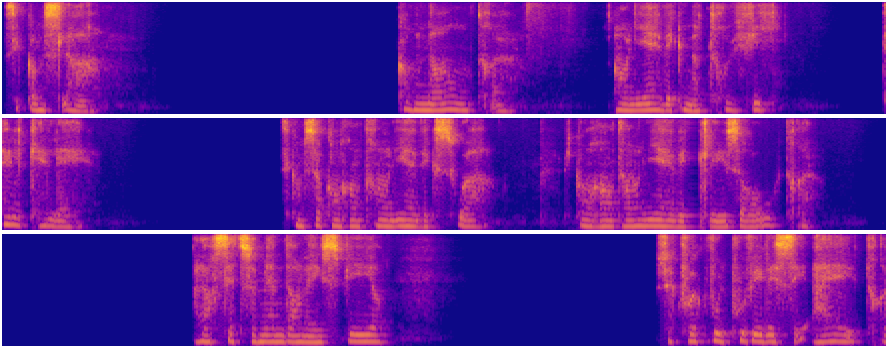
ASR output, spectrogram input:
C'est comme cela. Qu'on entre en lien avec notre vie telle qu'elle est. C'est comme ça qu'on rentre en lien avec soi, puis qu'on rentre en lien avec les autres. Alors cette semaine dans l'Inspire, chaque fois que vous le pouvez laisser être,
